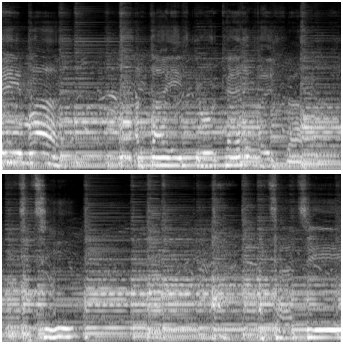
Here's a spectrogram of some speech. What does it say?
deimlad a'r daith drwy'r cenedlaetha A ta ti A ta ti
